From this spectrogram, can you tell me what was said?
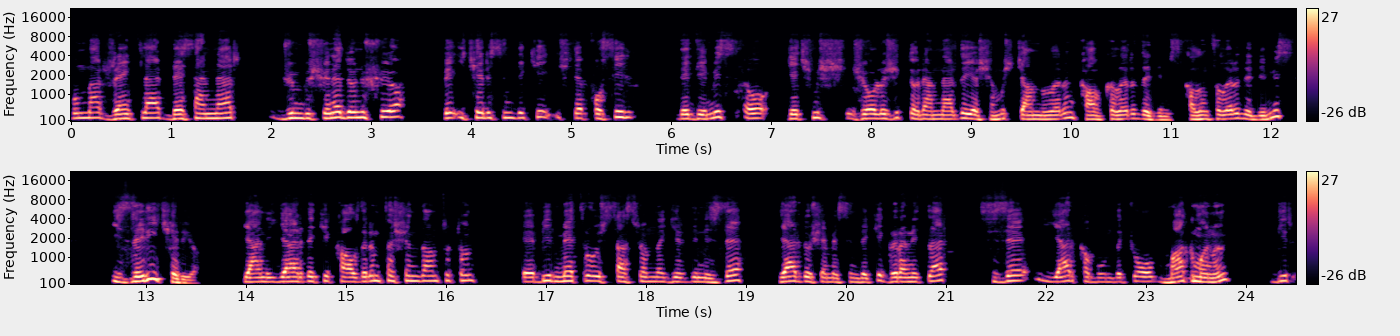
Bunlar renkler, desenler cümbüşüne dönüşüyor ve içerisindeki işte fosil dediğimiz o geçmiş jeolojik dönemlerde yaşamış canlıların kavkaları dediğimiz, kalıntıları dediğimiz izleri içeriyor. Yani yerdeki kaldırım taşından tutun e, bir metro istasyonuna girdiğinizde yer döşemesindeki granitler size yer kabuğundaki o magmanın bir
